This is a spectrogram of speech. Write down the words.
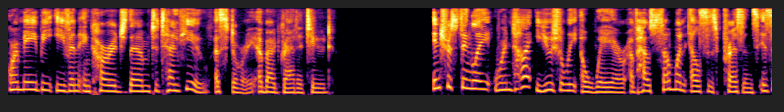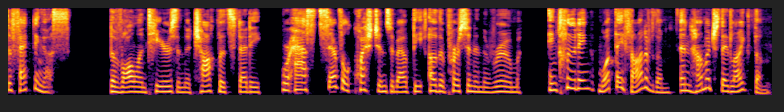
or maybe even encourage them to tell you a story about gratitude. Interestingly, we're not usually aware of how someone else's presence is affecting us. The volunteers in the chocolate study were asked several questions about the other person in the room, including what they thought of them and how much they liked them.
